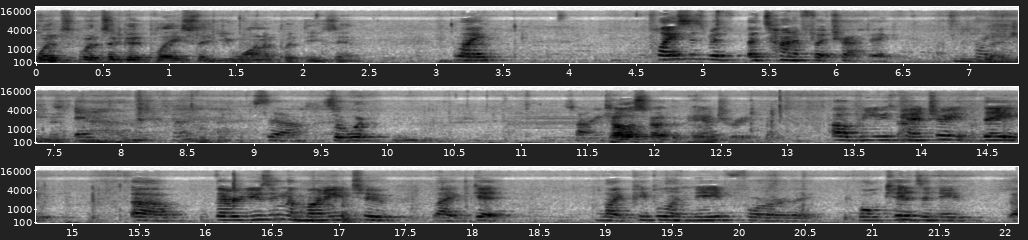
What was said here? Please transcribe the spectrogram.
What's, what's a good place that you wanna put these in? Like places with a ton of foot traffic. Like, and, so. So we're, Sorry. Tell us about the pantry. Oh, Beauty's Pantry, they, uh, they're using the money to, like, get, like, people in need for, like, well, kids in need, uh,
